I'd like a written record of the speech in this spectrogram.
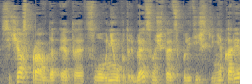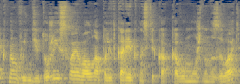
Сейчас, правда, это слово не употребляется, но считается политически некорректным. В Индии тоже есть своя волна политкорректности, как кого можно называть.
